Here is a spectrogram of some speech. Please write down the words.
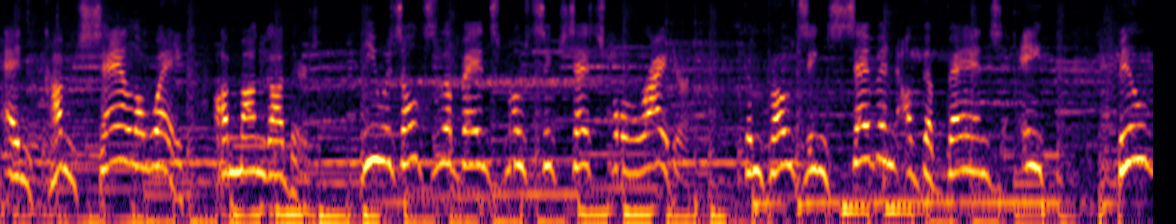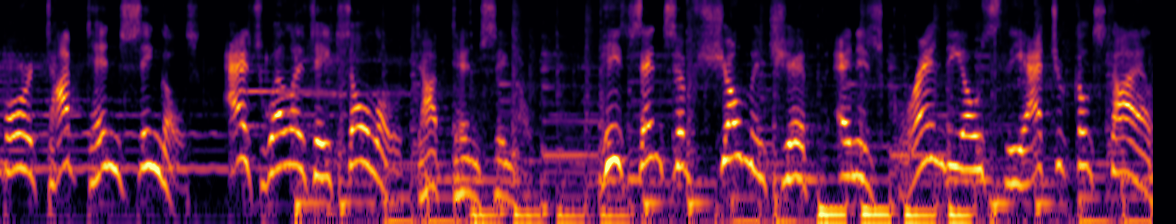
and Come Sail Away, among others. He was also the band's most successful writer, composing seven of the band's eight Billboard Top 10 singles, as well as a solo Top 10 single. His sense of showmanship and his grandiose theatrical style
